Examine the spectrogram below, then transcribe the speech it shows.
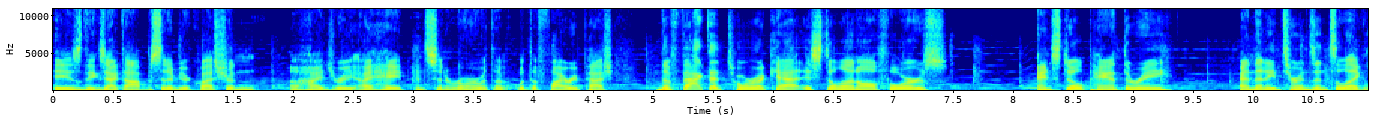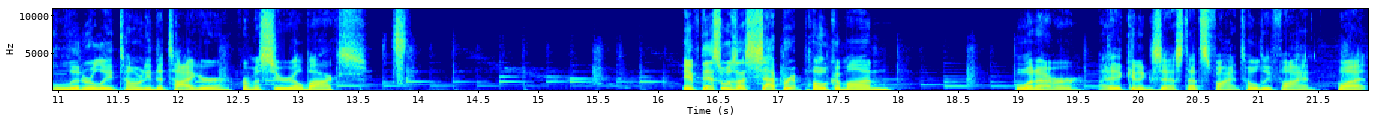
is the exact opposite of your question. uh, hydrate. I hate Incineroar with the with the fiery patch. The fact that Torracat is still on all fours and still panthery, and then he turns into like literally Tony the Tiger from a cereal box. If this was a separate Pokemon, whatever, it can exist. That's fine, totally fine. But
